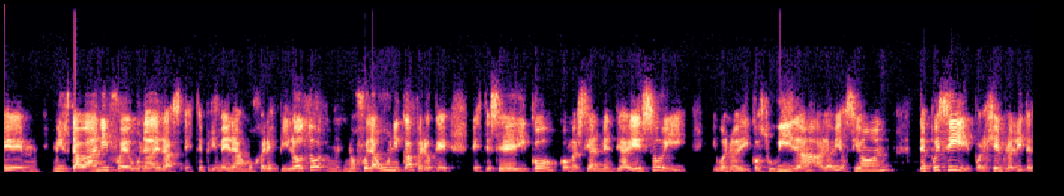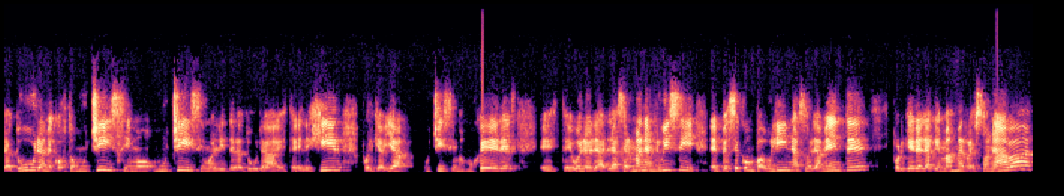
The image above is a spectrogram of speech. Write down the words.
eh, Mirta Bani fue una de las este, primeras mujeres piloto, no fue la única, pero que este, se dedicó comercialmente a eso y, bueno, dedicó su vida a la aviación. Después sí, por ejemplo, en literatura me costó muchísimo, muchísimo en literatura este, elegir, porque había muchísimas mujeres. Este, bueno, las hermanas Luisi, empecé con Paulina solamente, porque era la que más me resonaba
